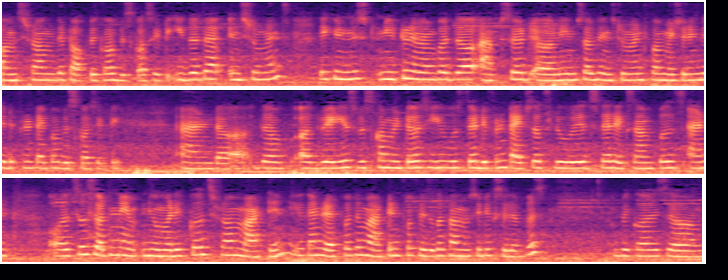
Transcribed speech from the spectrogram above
comes from the topic of viscosity. Either the instruments like you need to remember the absurd uh, names of the instrument for measuring the different type of viscosity. And uh, the uh, various viscometers use the different types of fluids their examples and also certain num- numericals from martin you can refer the martin for physical pharmaceutics syllabus because um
